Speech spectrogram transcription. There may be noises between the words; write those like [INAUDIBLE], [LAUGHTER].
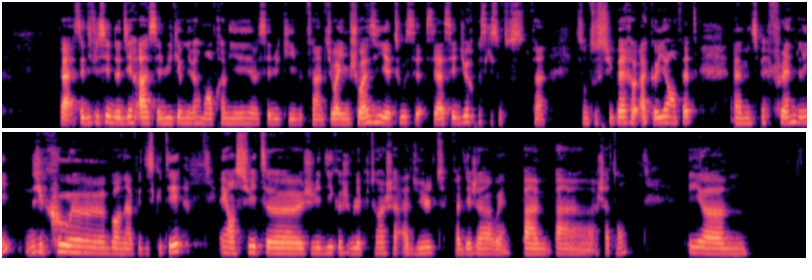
ben, c'est difficile de dire ah c'est lui qui est venu vers moi en premier euh, c'est lui qui enfin tu vois il me choisit et tout. C'est assez dur parce qu'ils sont tous enfin ils sont tous super euh, accueillants en fait euh, super friendly. Du coup bon on a un peu discuté. Et ensuite je lui ai dit que je voulais plutôt un chat adulte. Enfin déjà ouais pas pas un chaton. Et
